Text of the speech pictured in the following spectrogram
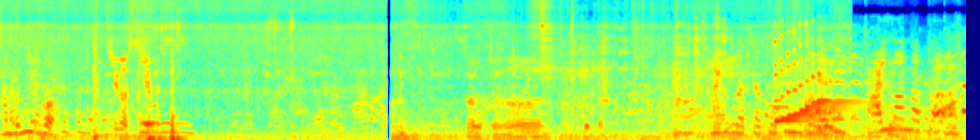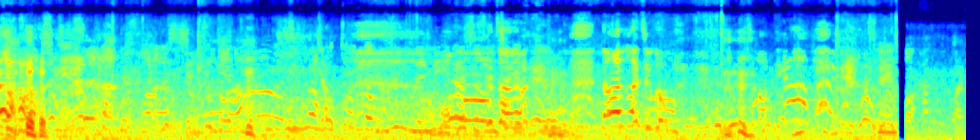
한번 찍어 찍었어, 찍었어. 빨리 먹자. 어, 좋겠다. 잘 만났다 나와가지고. 한국 와서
